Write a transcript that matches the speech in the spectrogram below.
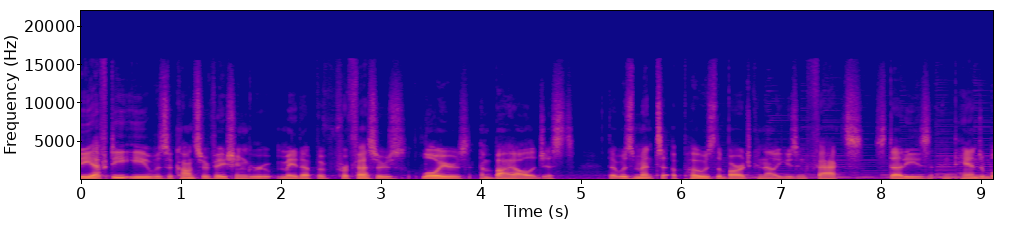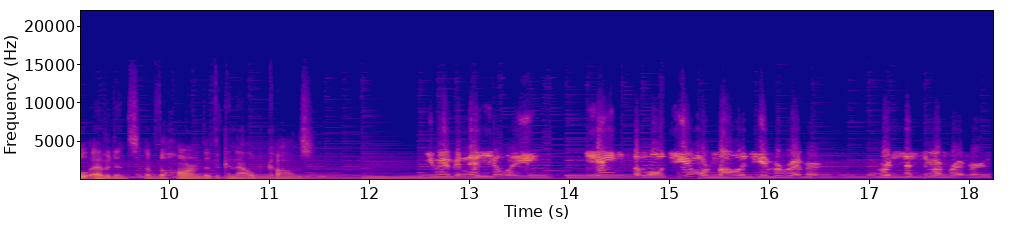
The FDE was a conservation group made up of professors, lawyers, and biologists that was meant to oppose the barge canal using facts, studies, and tangible evidence of the harm that the canal would cause. You have initially changed the whole geomorphology of a river or a system of rivers,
